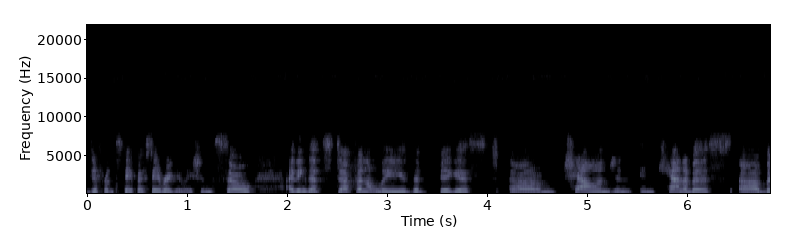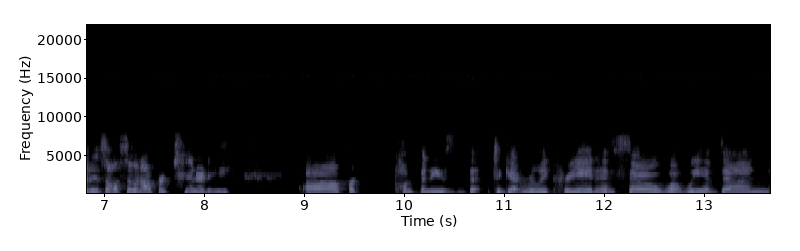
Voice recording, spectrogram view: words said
different state by state regulations. So I think that's definitely the biggest um, challenge in, in cannabis, uh, but it's also an opportunity uh, for companies that, to get really creative. So what we have done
